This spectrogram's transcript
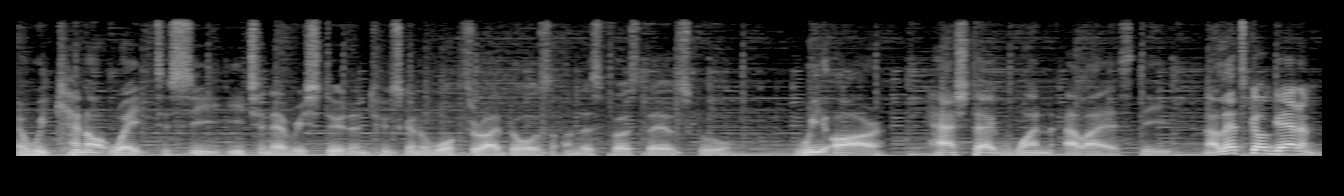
And we cannot wait to see each and every student who's going to walk through our doors on this first day of school. We are hashtag 1LISD. Now let's go get them.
